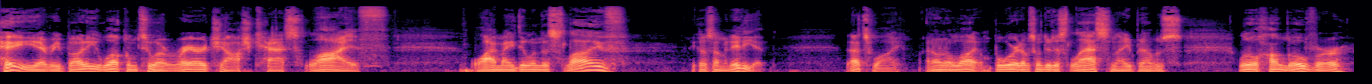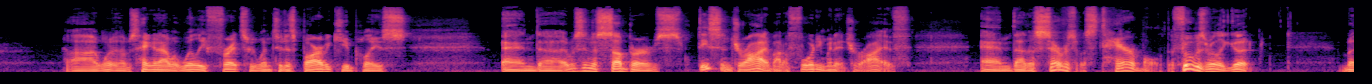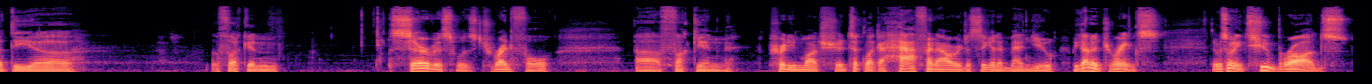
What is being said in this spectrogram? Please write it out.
Hey everybody, welcome to a rare Josh Cast live. Why am I doing this live? Because I'm an idiot. That's why. I don't know why. I'm bored. I was to do this last night, but I was a little hungover. Uh, I was hanging out with Willie Fritz. We went to this barbecue place, and uh, it was in the suburbs. Decent drive, about a 40 minute drive. And uh, the service was terrible. The food was really good, but the uh, the fucking service was dreadful. Uh, fucking pretty much. It took like a half an hour just to get a menu. We got a drinks. There was only two broads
